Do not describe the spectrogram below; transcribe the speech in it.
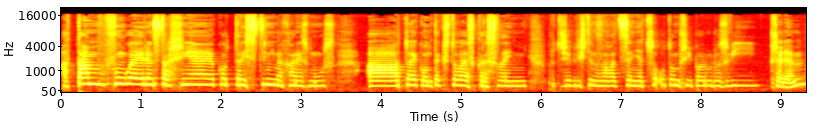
a tam funguje jeden strašně jako tristní mechanismus a to je kontextové zkreslení, protože když ten znalec se něco o tom případu dozví předem,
